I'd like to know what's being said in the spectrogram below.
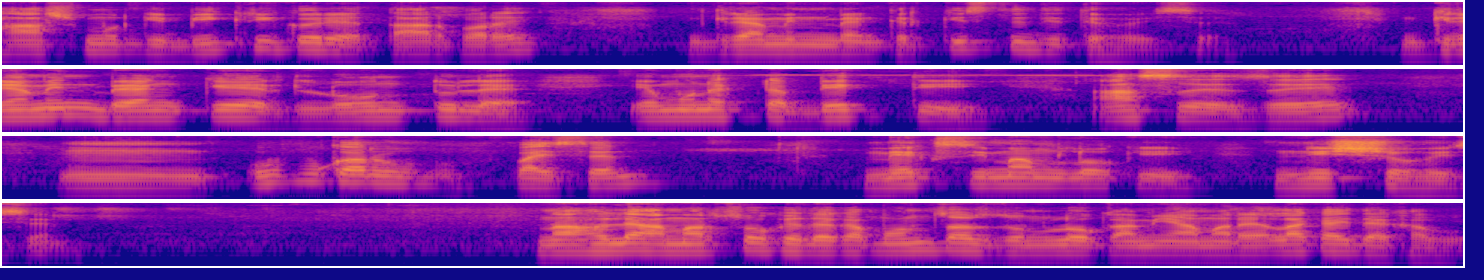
হাঁস, মুরগি বিক্রি করে তারপরে গ্রামীণ ব্যাংকের কিস্তি দিতে হয়েছে। গ্রামীণ ব্যাংকের লোন তুলে এমন একটা ব্যক্তি আছে যে উপকার পাইছেন ম্যাক্সিমাম লোকই নিঃস্ব হয়েছেন না হলে আমার চোখে দেখা পঞ্চাশ জন লোক আমি আমার এলাকায় দেখাবো।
